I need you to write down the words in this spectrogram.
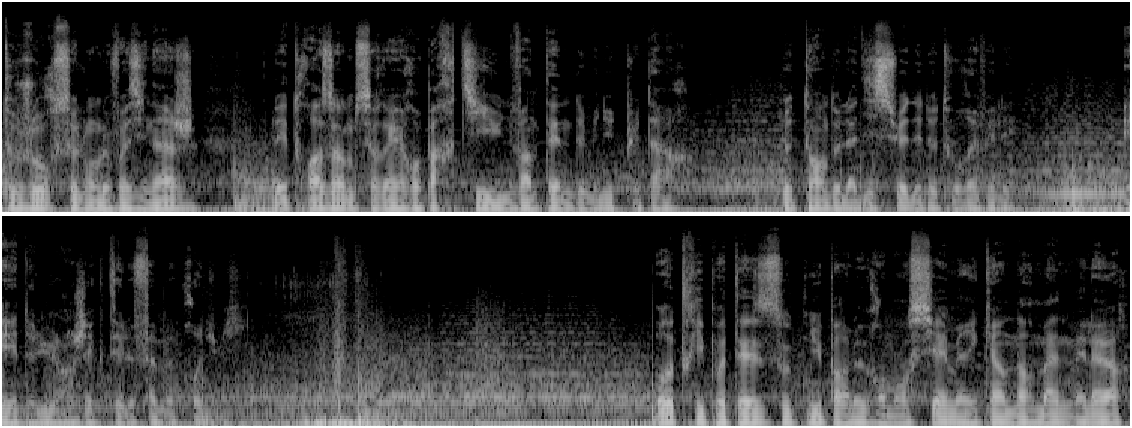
Toujours selon le voisinage, les trois hommes seraient repartis une vingtaine de minutes plus tard, le temps de la dissuader de tout révéler et de lui injecter le fameux produit. Autre hypothèse soutenue par le romancier américain Norman Mailer,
